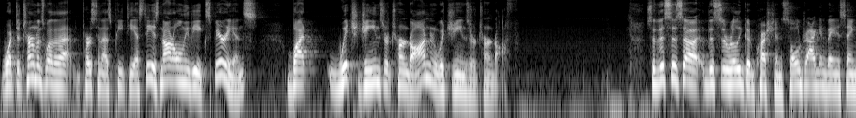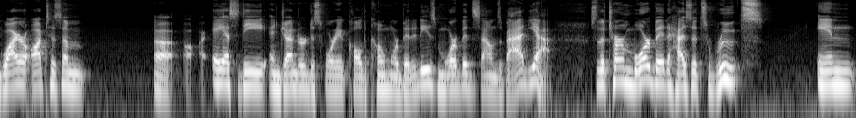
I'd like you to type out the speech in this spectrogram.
What determines whether that person has PTSD is not only the experience, but which genes are turned on and which genes are turned off. So this is a this is a really good question. Soul Dragon Vein is saying why are autism, uh, ASD, and gender dysphoria called comorbidities? Morbid sounds bad. Yeah. So the term morbid has its roots in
